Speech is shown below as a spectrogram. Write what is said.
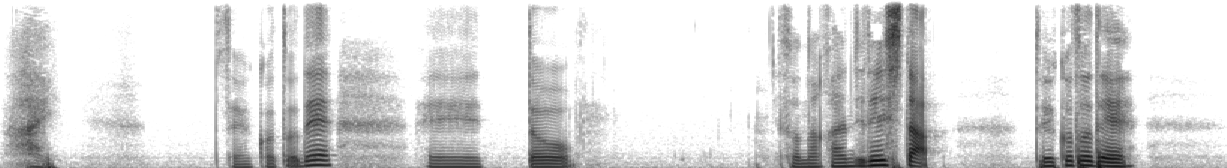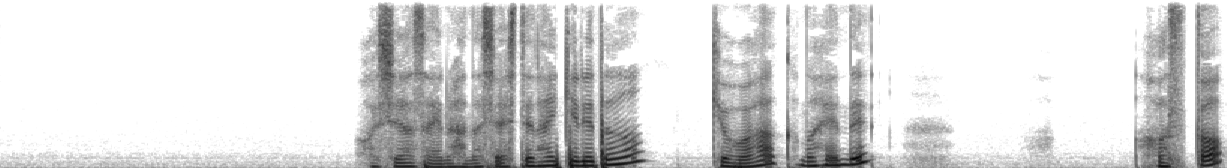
はい。ということで、えー、っと、そんな感じでした。ということで、星野菜の話はしてないけれど、今日はこの辺で、ホスト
